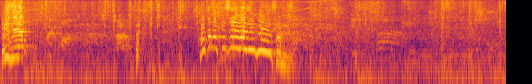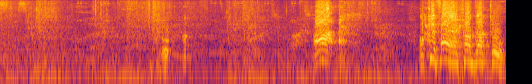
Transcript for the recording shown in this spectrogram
He's here! Wait. What the fuck is he running away from me? Oh! Uh. Ah! Okay, fine, I count that too.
